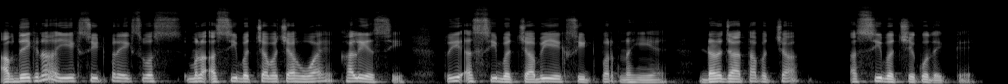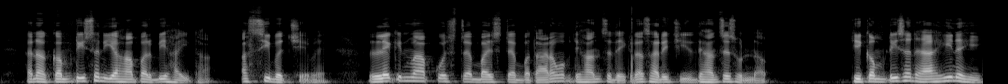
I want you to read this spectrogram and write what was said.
अब देखना एक सीट पर एक सौ अस्सी मतलब अस्सी बच्चा बचा हुआ है, खाली अस्सी। तो ये अस्सी बच्चा भी एक सीट पर नहीं है। डर जाता बच्चा अस्सी बच्चे को देख के, है ना? कंपटीशन यहाँ पर भी हाई था, अस्सी बच्चे में। लेकिन मैं आपको स्टेप बाय स्टेप बता रहा हूँ अब ध्यान से देखना, सारी चीज़ ध्यान से सुनना कि कंपटीशन है ही नहीं,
